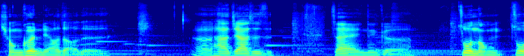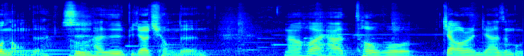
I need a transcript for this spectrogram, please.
穷困潦倒的，呃，他家是在那个。做农做农的，是他是比较穷的人，然后后来他透过教人家怎么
